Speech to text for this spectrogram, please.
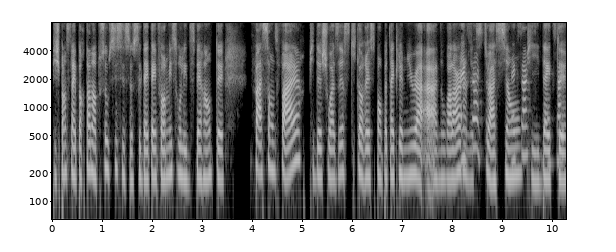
Puis je pense que l'important dans tout ça aussi, c'est ça, c'est d'être informé sur les différentes euh, façon de faire, puis de choisir ce qui correspond peut-être le mieux à, nos valeurs, à notre situation, puis d'être euh,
